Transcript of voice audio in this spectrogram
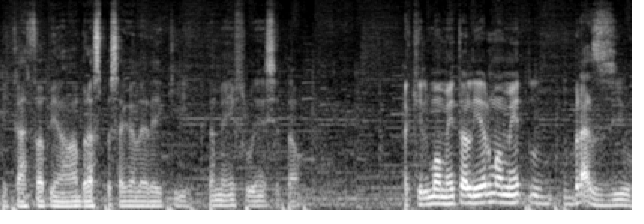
Ricardo Fabião, um abraço pra essa galera aí que também é influência e tal. Aquele momento ali era o momento do, Brasil.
